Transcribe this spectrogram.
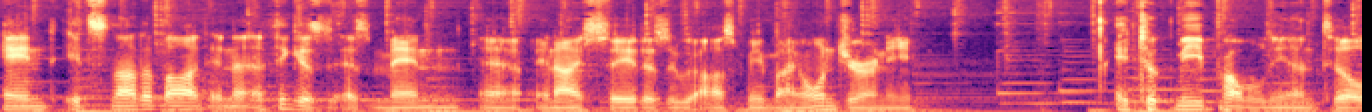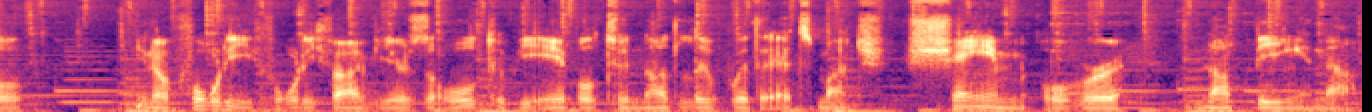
And it's not about, and I think as, as men, uh, and I say it as you ask me my own journey, it took me probably until you know 40 45 years old to be able to not live with as much shame over not being enough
